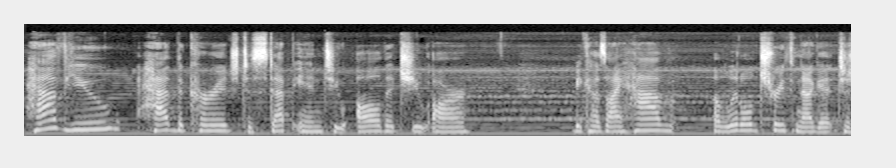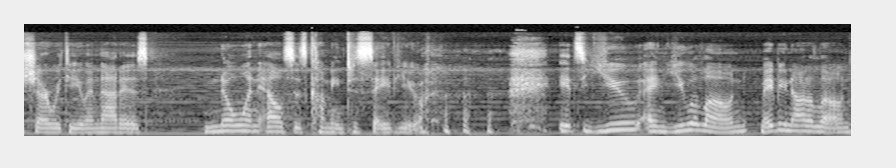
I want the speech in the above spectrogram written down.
Have you had the courage to step into all that you are? Because I have a little truth nugget to share with you, and that is no one else is coming to save you. it's you and you alone, maybe not alone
